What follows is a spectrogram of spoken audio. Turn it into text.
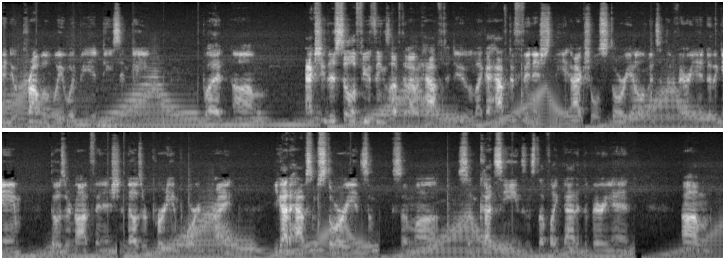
and it probably would be a decent game. But um, actually, there's still a few things left that I would have to do. Like I have to finish the actual story elements at the very end of the game. Those are not finished, and those are pretty important, right? You got to have some story and some some uh, some cutscenes and stuff like that at the very end. Um,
